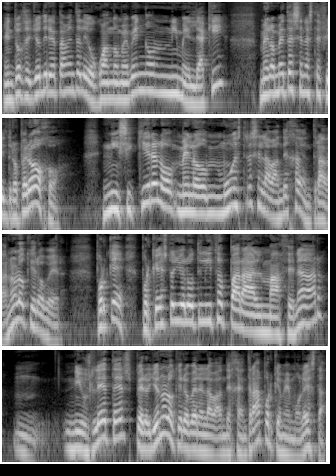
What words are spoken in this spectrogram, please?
entonces yo directamente le digo, cuando me venga un email de aquí, me lo metes en este filtro. Pero ojo, ni siquiera me lo muestres en la bandeja de entrada, no lo quiero ver. ¿Por qué? Porque esto yo lo utilizo para almacenar mm, newsletters, pero yo no lo quiero ver en la bandeja de entrada porque me molesta.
